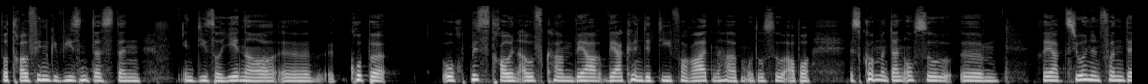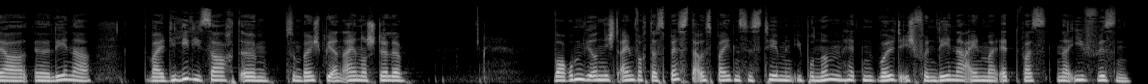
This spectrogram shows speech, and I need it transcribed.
wird darauf hingewiesen, dass dann in dieser jener äh, Gruppe auch Misstrauen aufkam, wer, wer könnte die verraten haben oder so. Aber es kommen dann auch so ähm, Reaktionen von der äh, Lena, weil die Lili sagt ähm, zum Beispiel an einer Stelle, warum wir nicht einfach das Beste aus beiden Systemen übernommen hätten, wollte ich von Lena einmal etwas naiv wissen.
